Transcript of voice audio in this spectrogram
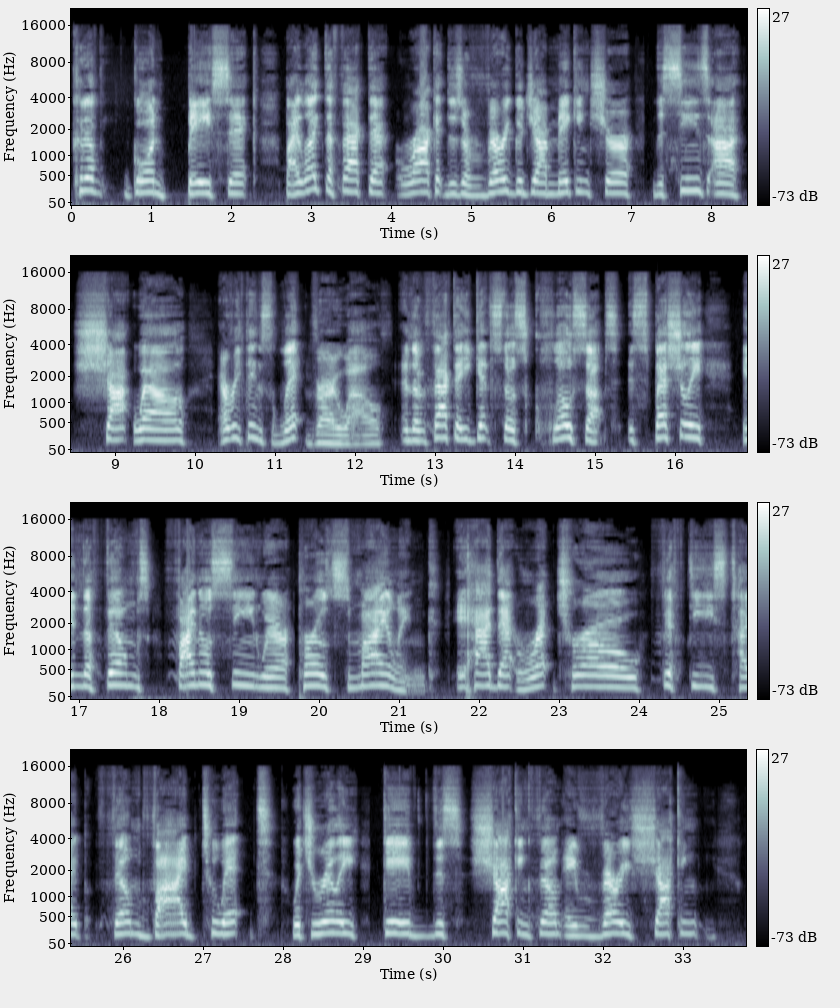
could have gone basic, but I like the fact that Rockett does a very good job making sure the scenes are shot well, everything's lit very well, and the fact that he gets those close ups, especially in the film's final scene where Pearl's smiling, it had that retro 50s type film vibe to it, which really gave this shocking film a very shocking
